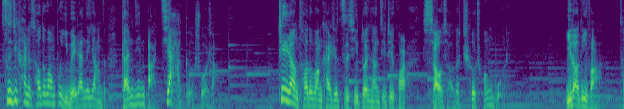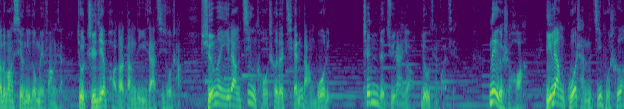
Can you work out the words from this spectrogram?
司机看着曹德旺不以为然的样子，赶紧把价格说上。这让曹德旺开始仔细端详起这块小小的车窗玻璃。一到地方啊，曹德旺行李都没放下，就直接跑到当地一家汽修厂询问一辆进口车的前挡玻璃，真的居然要六千块钱。那个时候啊，一辆国产的吉普车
